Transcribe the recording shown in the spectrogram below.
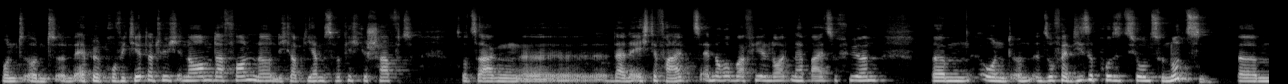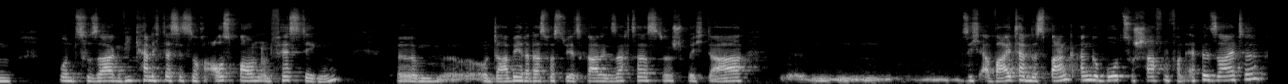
Und, und, und Apple profitiert natürlich enorm davon. Ne? Und ich glaube, die haben es wirklich geschafft, sozusagen äh, eine echte Verhaltensänderung bei vielen Leuten herbeizuführen. Ähm, und, und insofern diese Position zu nutzen ähm, und zu sagen, wie kann ich das jetzt noch ausbauen und festigen, und da wäre das, was du jetzt gerade gesagt hast, ne, sprich da ähm, sich erweiterndes Bankangebot zu schaffen von Apple-Seite,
